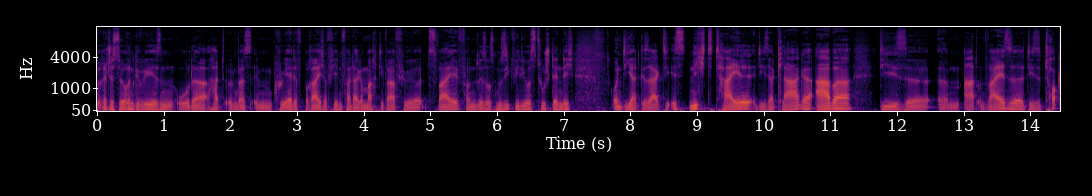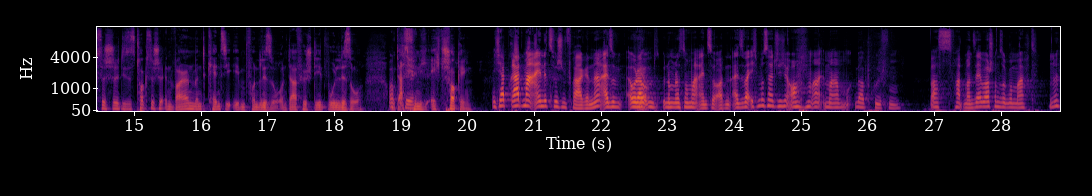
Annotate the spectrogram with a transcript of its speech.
Regisseurin gewesen oder hat irgendwas im Creative-Bereich auf jeden Fall da gemacht. Die war für zwei von Lizos Musikvideos zuständig und die hat gesagt, sie ist nicht Teil dieser Klage, aber diese ähm, Art und Weise, diese toxische, dieses toxische Environment kennt sie eben von Lizzo und dafür steht wohl Lizzo. Und das Okay. finde ich echt shocking. Ich habe gerade mal eine Zwischenfrage, ne? Also, oder Ja. um, um das nochmal einzuordnen. Also, weil ich muss natürlich auch mal immer überprüfen. Was hat man selber schon so gemacht, ne?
